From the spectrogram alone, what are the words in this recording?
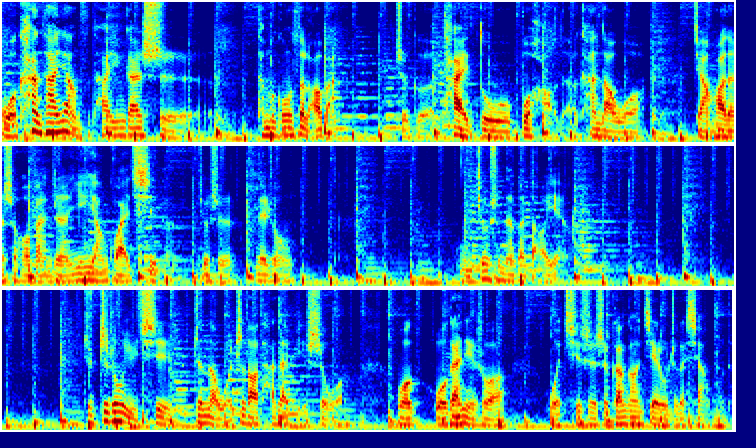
我看他样子，他应该是他们公司老板，这个态度不好的，看到我讲话的时候，反正阴阳怪气的。就是那种，你就是那个导演啊！就这种语气，真的我知道他在鄙视我。我我赶紧说，我其实是刚刚介入这个项目的，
